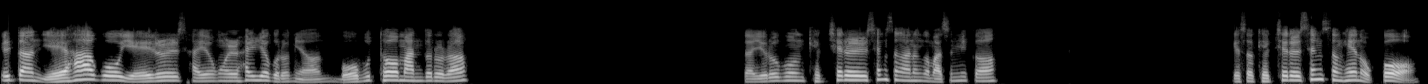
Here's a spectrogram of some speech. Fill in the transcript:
일단 얘하고 얘를 사용을 하려 그러면 뭐부터 만들어라? 자, 여러분 객체를 생성하는 거 맞습니까? 그래서 객체를 생성해 놓고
